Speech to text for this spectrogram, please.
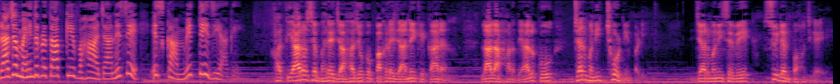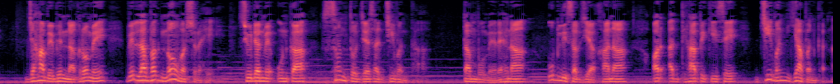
राजा महेंद्र प्रताप के वहाँ आ जाने से इस काम में तेज़ी आ गई। हथियारों से भरे जहाजों को पकड़े जाने के कारण लाला हरदयाल को जर्मनी छोड़नी पड़ी। जर्मनी से वे स्वीडन पहुँच गए, जहाँ विभिन्न नगरों में वे लगभग नौ वर्ष रहे। स्वीडन में उनका संतो जैसा जीवन था। तंबू में रहना, उबली सब्ज़ियाँ खाना और अध्यापिकी से जीवन यापन करना।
